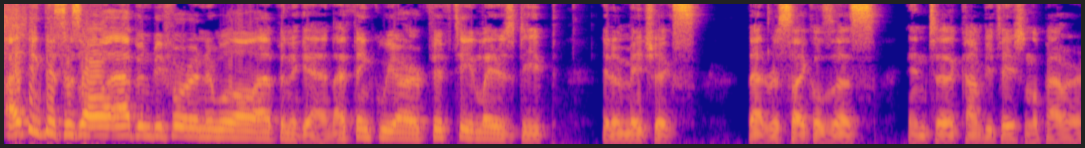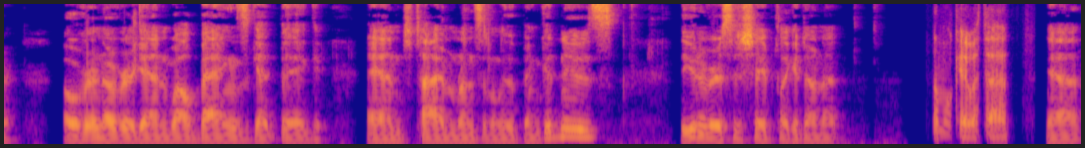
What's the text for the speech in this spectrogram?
I think this has all happened before and it will all happen again. I think we are 15 layers deep in a matrix that recycles us into computational power over and over again while bangs get big and time runs in a loop. And good news, the universe is shaped like a donut. I'm okay with that. Yeah.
